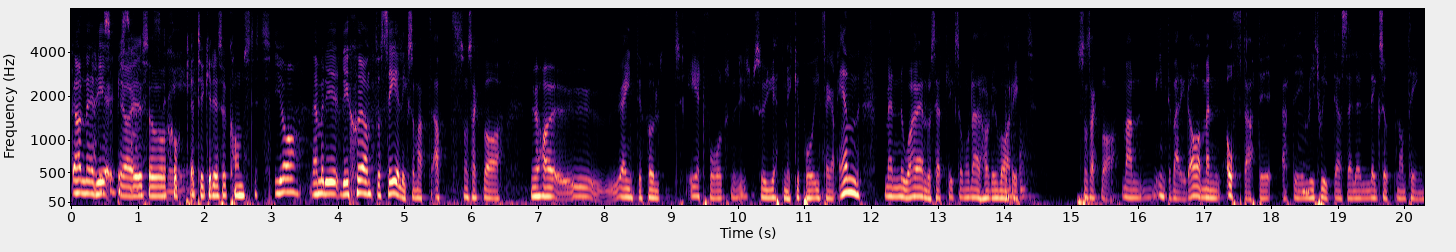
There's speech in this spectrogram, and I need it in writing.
Ja, nej, Ja, det är Jag är så chockad. Jag tycker det är så konstigt. ja, nej men det, det är skönt att se liksom att, att som sagt var nu har jag inte följt er två så jättemycket på Instagram än. Men nu har jag ändå sett liksom och där har det varit som sagt var, man, inte varje dag men ofta att det, att det Mm. retweetas eller läggs upp någonting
